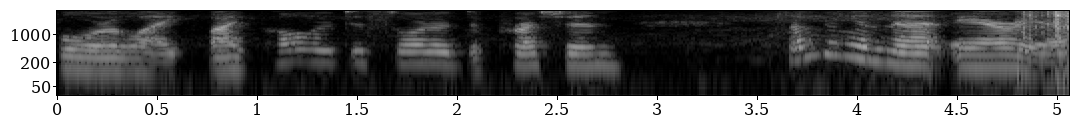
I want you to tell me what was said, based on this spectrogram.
for like bipolar disorder, depression, something in that area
